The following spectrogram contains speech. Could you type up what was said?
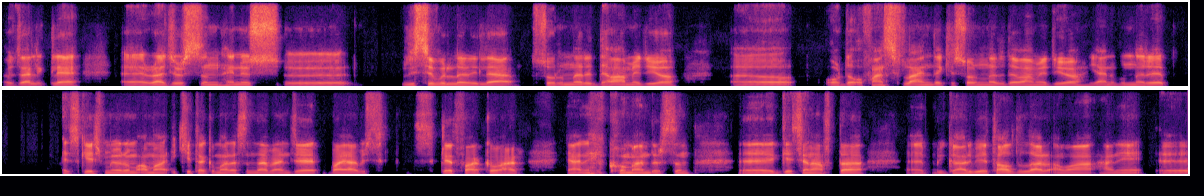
Özellikle e, Rodgers'ın henüz e, receiver'larıyla sorunları devam ediyor. E, orada offensive line'daki sorunları devam ediyor. Yani bunları es geçmiyorum ama iki takım arasında bence bayağı bir siklet farkı var. Yani Commanders'ın e, geçen hafta e, bir galibiyet aldılar ama hani e,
